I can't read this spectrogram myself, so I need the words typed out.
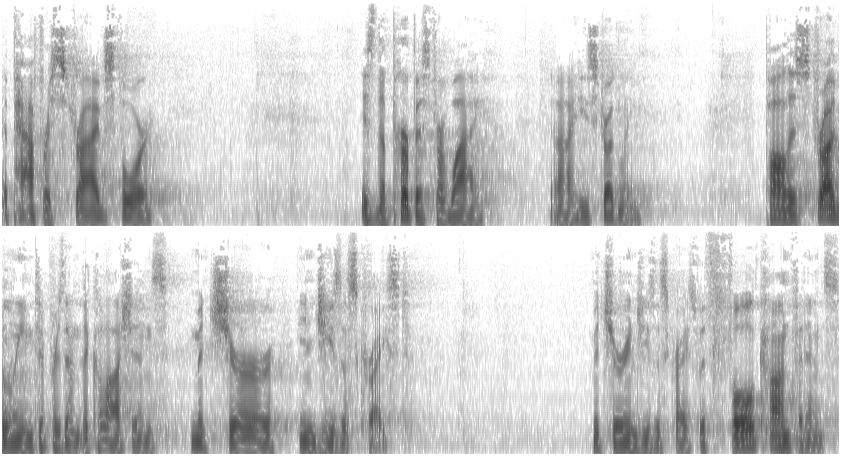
Epaphras strives for is the purpose for why uh, he's struggling. Paul is struggling to present the Colossians mature in Jesus Christ mature in Jesus Christ with full confidence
